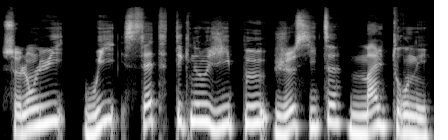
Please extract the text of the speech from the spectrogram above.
Selon lui, oui, cette technologie peut, je cite, mal tourner.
